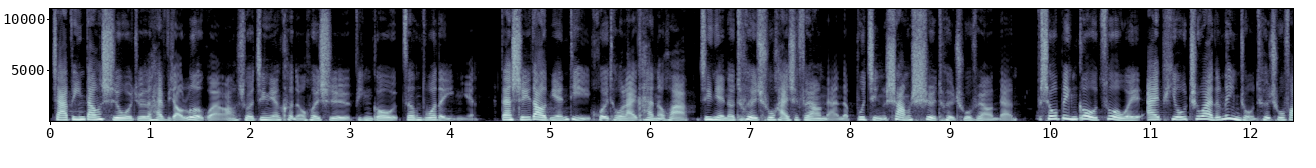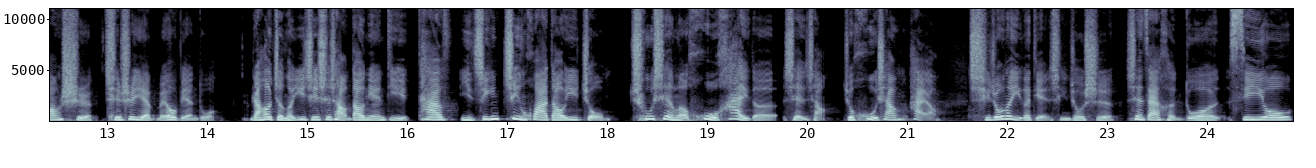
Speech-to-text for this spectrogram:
嘉宾当时我觉得还比较乐观啊，说今年可能会是并购增多的一年。但实际到年底回头来看的话，今年的退出还是非常难的。不仅上市退出非常难，收并购作为 IPO 之外的另一种退出方式，其实也没有变多。然后整个一级市场到年底，它已经进化到一种出现了互害的现象，就互相害啊。其中的一个典型就是现在很多 CEO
